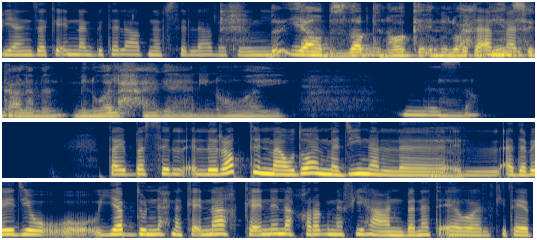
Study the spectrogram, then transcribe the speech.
يعني زي كأنك بتلعب نفس اللعبة تاني. يا بالظبط إن هو كأن الواحد تتأمل. بينسج على من منوال حاجة يعني إن هو ي... بالظبط. طيب بس لربط الموضوع المدينة الأدبية دي ويبدو إن إحنا كأنها كأننا خرجنا فيها عن بنات آوى الكتاب.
